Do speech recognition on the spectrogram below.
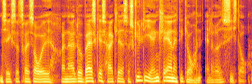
Den 66-årige Ronaldo Vasquez har erklæret sig skyldig i anklagerne. Det gjorde han allerede sidste år.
